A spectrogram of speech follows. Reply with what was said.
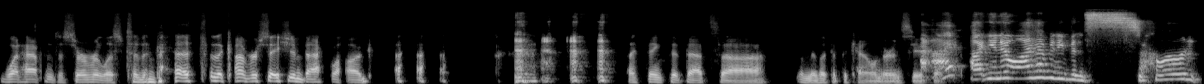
what happened to serverless to the to the conversation backlog I think that that's. Uh, let me look at the calendar and see if I, I, you know, I haven't even heard.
